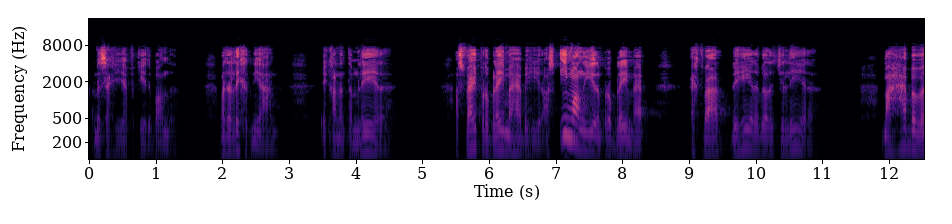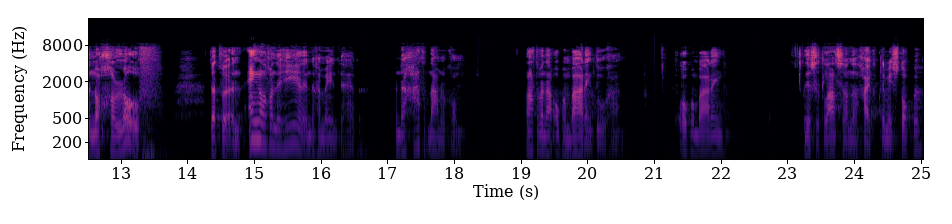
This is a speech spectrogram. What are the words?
En dan zeg je, je hebt verkeerde banden. Maar daar ligt het niet aan. Ik kan het hem leren. Als wij problemen hebben hier, als iemand hier een probleem hebt, echt waar, de Heer wil het je leren. Maar hebben we nog geloof dat we een engel van de Heer in de gemeente hebben? En daar gaat het namelijk om. Laten we naar openbaring toe gaan. Openbaring, dit is het laatste en dan ga ik ermee stoppen.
